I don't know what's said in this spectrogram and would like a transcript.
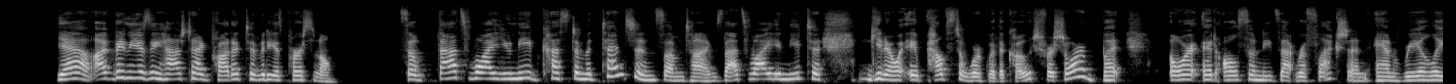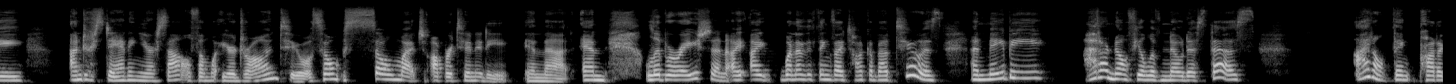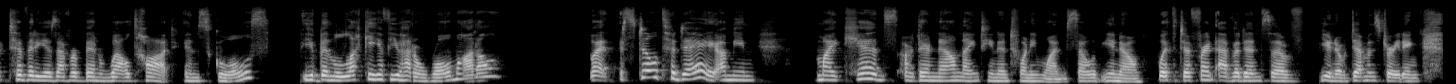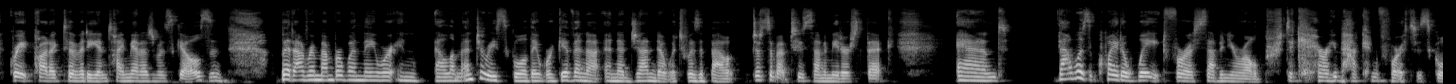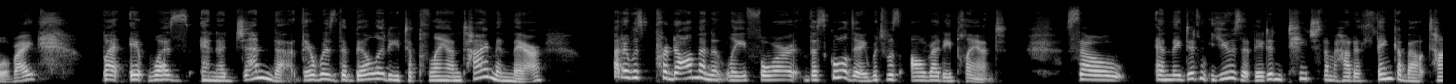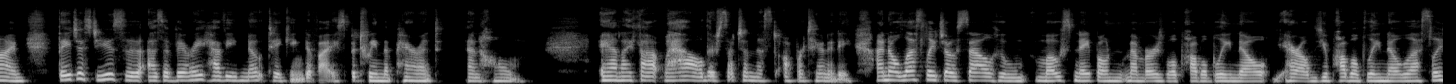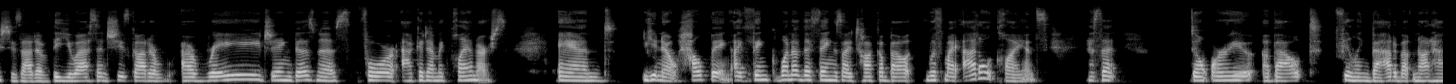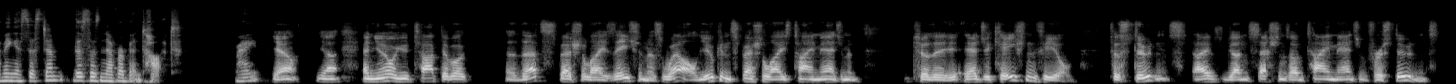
Yeah, I've been using hashtag productivity as personal. So that's why you need custom attention sometimes. That's why you need to, you know, it helps to work with a coach for sure, but, or it also needs that reflection and really understanding yourself and what you're drawn to. So, so much opportunity in that and liberation. I, I, one of the things I talk about too is, and maybe, I don't know if you'll have noticed this. I don't think productivity has ever been well taught in schools. You've been lucky if you had a role model, but still today, I mean, my kids are they're now 19 and 21 so you know with different evidence of you know demonstrating great productivity and time management skills. And but i remember when they were in elementary school they were given a, an agenda which was about just about two centimeters thick. And that was quite a weight for a seven year old to carry back and forth to school right but it was an agenda there was the ability to plan time in there but it was predominantly for the school day, which was already planned. So, and they didn't use it. They didn't teach them how to think about time. They just used it as a very heavy note taking device between the parent and home. And I thought, wow, there's such a missed opportunity. I know Leslie Josel, who most NAPO members will probably know. Harold, you probably know Leslie. She's out of the US and she's got a, a raging business for academic planners. And you know, helping. I think one of the things I talk about with my adult clients is that don't worry about feeling bad about not having a system. This has never been taught, right? Yeah, yeah. And you know, you talked about uh, that specialization as well. You can specialize time management to the education field, to students. I've done sessions on time management for students.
